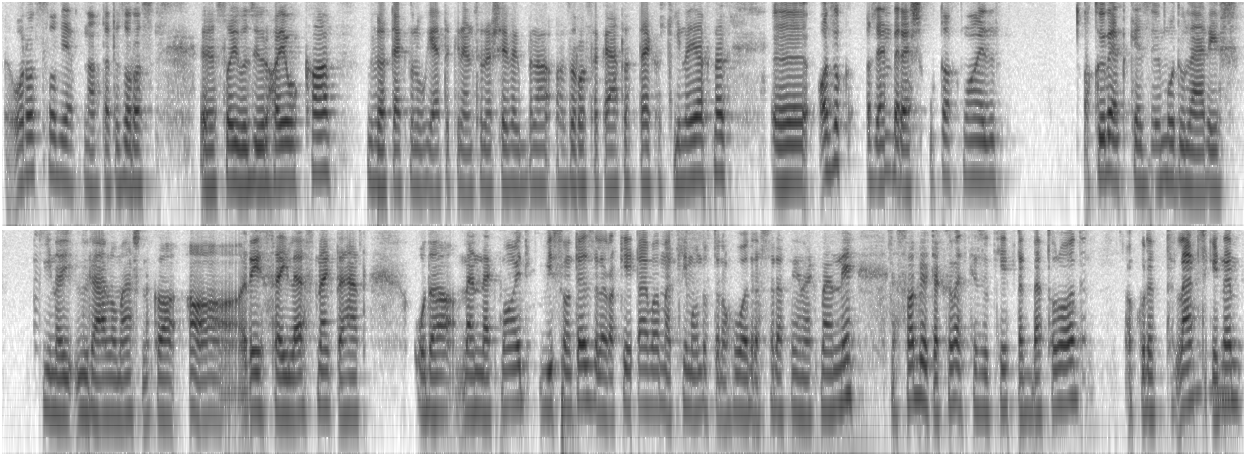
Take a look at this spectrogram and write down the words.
orosz-szovjet, na, tehát az orosz Soyuz űrhajókkal, mivel a technológiát a 90-es években az oroszok átadták a kínaiaknak. Azok az emberes utak majd a következő moduláris kínai űrállomásnak a, a részei lesznek, tehát oda mennek majd, viszont ezzel a rakétával már kimondottan a Holdra szeretnének menni. Ez Szabi, hogyha a következő képet betolod, akkor ott látszik egy nem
